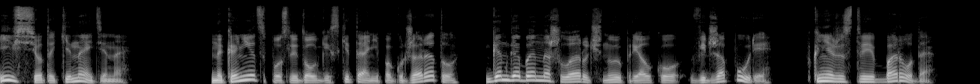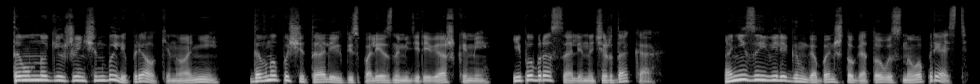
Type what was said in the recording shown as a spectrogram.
И все-таки найдено. Наконец, после долгих скитаний по Гуджарату, Гангабен нашла ручную прялку в Виджапуре, в княжестве Борода. Там у многих женщин были прялки, но они давно посчитали их бесполезными деревяшками и побросали на чердаках. Они заявили Гангабен, что готовы снова прясть,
